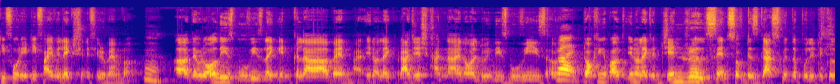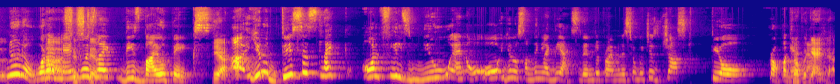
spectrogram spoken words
84-85 election, if you remember. Hmm. Uh, there were all these movies like Inqilaab and, you know, like Rajesh Khanna and all doing these movies. Uh, right. Talking about, you know, like a general sense of disgust with the political No, no. What I uh, meant system. was like these biopics. Yeah. Uh, you know, this is like all feels new and or, or, you know something like the accidental prime minister which is just pure propaganda. Propaganda.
